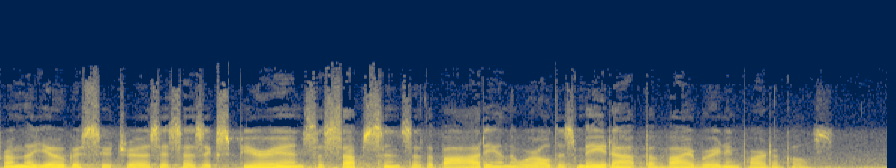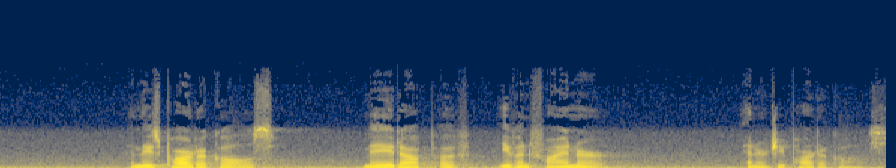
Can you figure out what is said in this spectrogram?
From the Yoga Sutras, it says, experience the substance of the body and the world is made up of vibrating particles. And these particles, made up of even finer energy particles.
